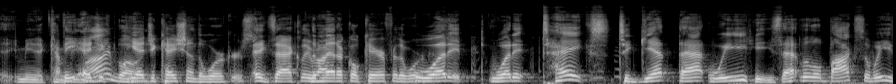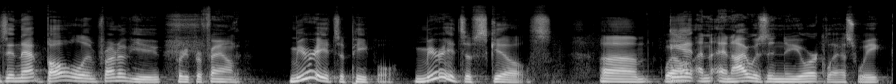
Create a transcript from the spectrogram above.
I mean, it can The, be edu- mind blowing. the education of the workers. Exactly The right. medical care for the workers. what it what it takes to get that Wheaties, that little box of Wheaties in that bowl in front of you. Pretty profound. Myriads of people, myriads of skills. Um, Well, and- and, and I was in New York last week.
